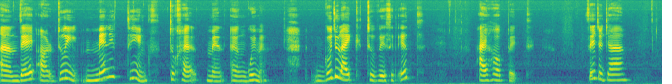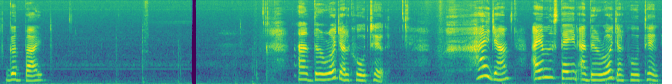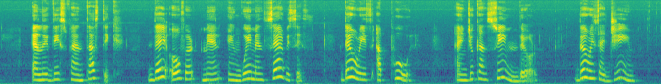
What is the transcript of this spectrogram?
and they are doing many things to help men and women. Would you like to visit it? I hope it. See you, Jean. Goodbye. At the Royal Hotel. Hi, Jean. I am staying at the Royal Hotel, and it is fantastic. They offer men and women services. There is a pool, and you can swim there. There is a gym,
